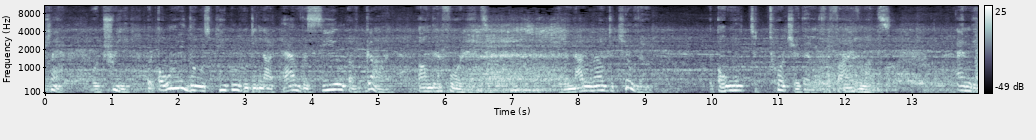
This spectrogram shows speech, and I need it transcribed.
plant or tree, but only those people who did not have the seal of God on their foreheads. They were not allowed to kill them, but only to torture them for five months. And the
